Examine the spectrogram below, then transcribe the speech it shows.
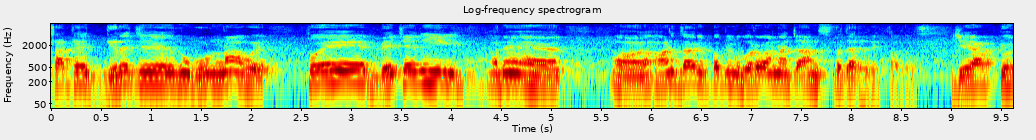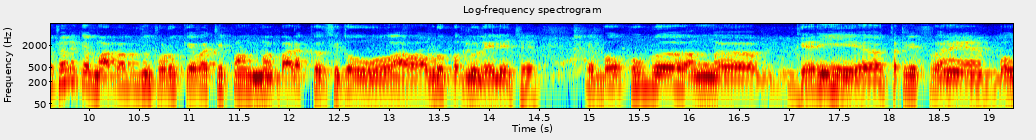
સાથે ધીરજનું ગુણ ના હોય તો એ બેચેની અને અણધારી પગલું ભરવાના ચાન્સ વધારે રહેતા હોય છે. જે આપ કહો છો ને કે મા બાપનું થોડુંક કહેવાથી પણ બાળક સીધો અવળું પગલું લઈ લે છે, એ બહુ ખૂબ ઘેરી તકલીફ અને બહુ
